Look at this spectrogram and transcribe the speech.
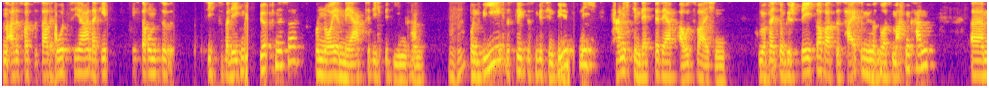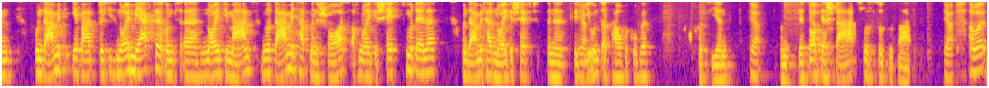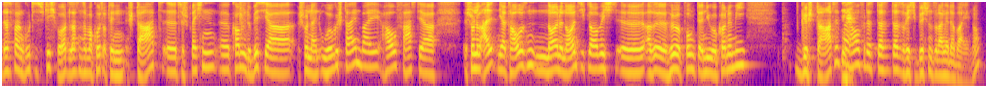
und alles, was das da Ozean, da geht es darum zu, sich zu überlegen, Bedürfnisse und neue Märkte, die ich bedienen kann. Mhm. Und wie, das klingt jetzt ein bisschen bildlich, kann ich dem Wettbewerb ausweichen? Kommen wir vielleicht noch ein Gespräch drauf, was das heißt und wie man sowas machen kann. Ähm, und damit eben durch diese neuen Märkte und äh, neuen Demands, nur damit hat man eine Chance, auch neue Geschäftsmodelle und damit halt Neugeschäft für, eine, für ja. die uns als Haufe-Gruppe passieren. Ja. Und das war ja. auch der Startschuss sozusagen. Ja, aber das war ein gutes Stichwort. Lass uns noch mal kurz auf den Start äh, zu sprechen äh, kommen. Du bist ja schon ein Urgestein bei Haufe, hast ja schon im alten Jahrtausend, 99 glaube ich, äh, also Höhepunkt der New Economy, gestartet bei Haufe. Das, das, das ist richtig, bist schon so lange dabei, ne?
